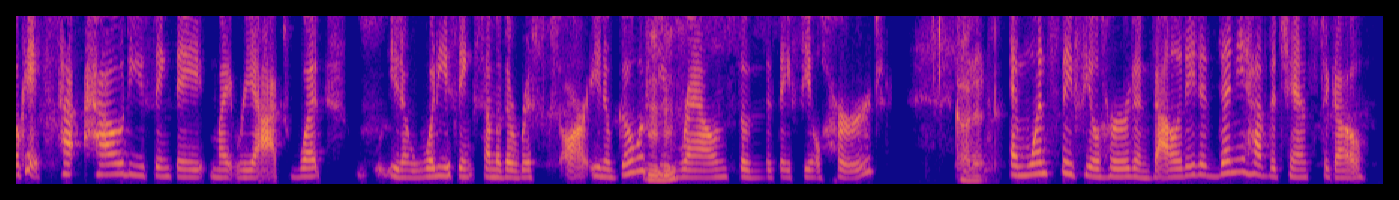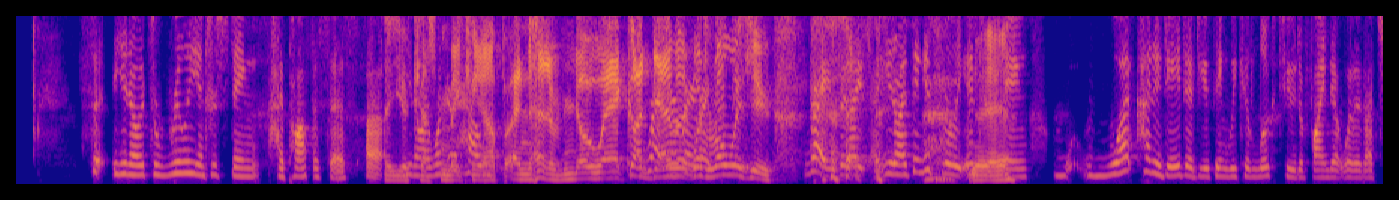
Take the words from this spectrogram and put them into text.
Okay, how, how do you think they might react? What, you know, what do you think some of the risks are? You know, go a few Mhm. rounds so that they feel heard. Got it. And once they feel heard and validated, then you have the chance to go. So, you know, it's a really interesting hypothesis. Uh, That you're you know, just making we up and out of nowhere. God Right, damn it! right, What's right. wrong with you? right but i you know i think it's really Yeah, yeah. interesting what kind of data do you think we could look to to find out whether that's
